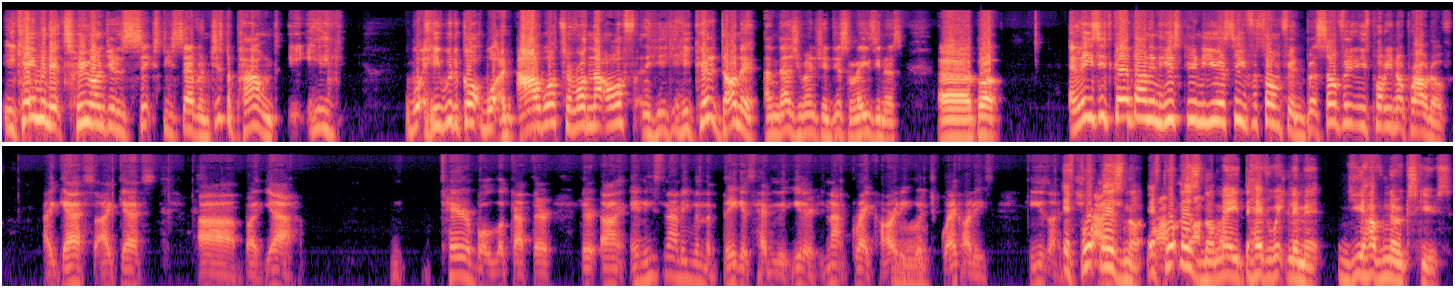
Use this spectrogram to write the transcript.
He came in at 267, just a pound. He what he would have got what an hour to run that off, and he he could have done it. And as you mentioned, just laziness. Uh, but at least he's going down in history in the UFC for something, but something he's probably not proud of. I guess, I guess. Uh, but yeah, terrible look out there. There, uh, and he's not even the biggest heavyweight either. He's not Greg Hardy, which Greg Hardy's he's a if Brock Lesnar, if Brock Lesnar made the heavyweight limit, you have no excuse.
